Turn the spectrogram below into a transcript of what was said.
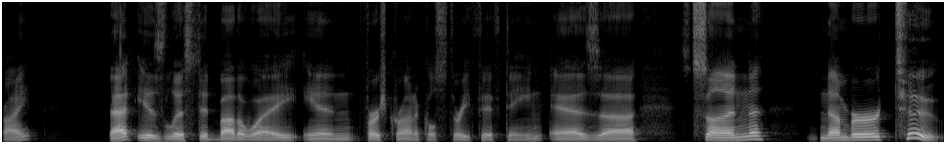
right? That is listed, by the way, in First Chronicles 3.15 as uh, son number two.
